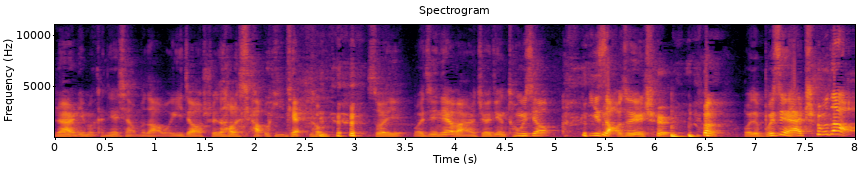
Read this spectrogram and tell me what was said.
然而你们肯定想不到，我一觉睡到了下午一点钟，所以我今天晚上决定通宵，一早就去吃，哼，我就不信还吃不到，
